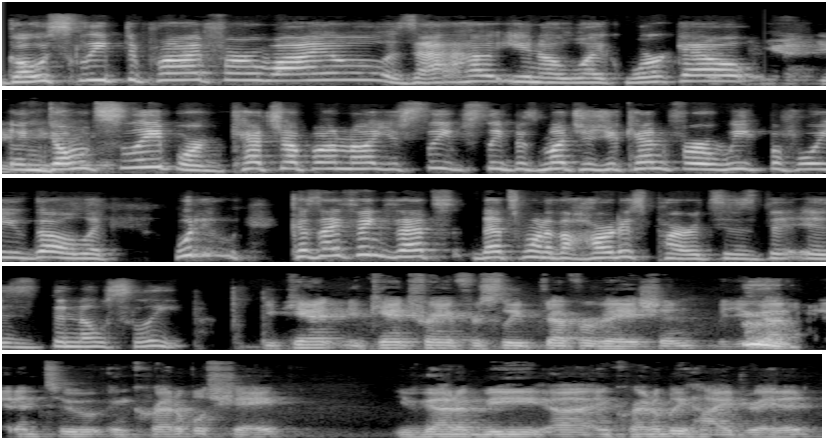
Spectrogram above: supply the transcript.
go sleep deprived for a while? Is that how you know like workout and don't sleep or catch up on all your sleep sleep as much as you can for a week before you go? Like what because i think that's that's one of the hardest parts is the is the no sleep. You can't you can't train for sleep deprivation but you got to get into incredible shape. You've got to be uh, incredibly hydrated.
